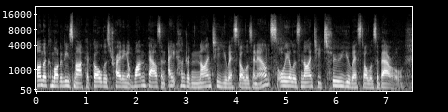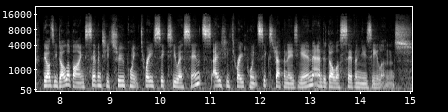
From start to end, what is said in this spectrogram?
On the commodities market, gold is trading at 1,890 US dollars an ounce. Oil is 92 US dollars a barrel. The Aussie dollar buying 72.36 US cents, 83.6 Japanese yen, and $1.07 New Zealand.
